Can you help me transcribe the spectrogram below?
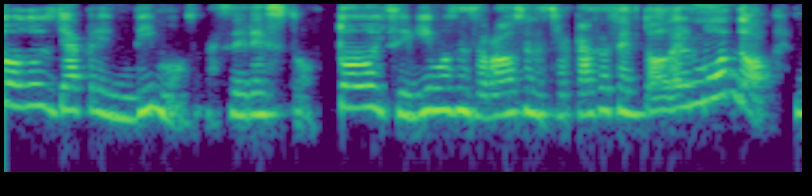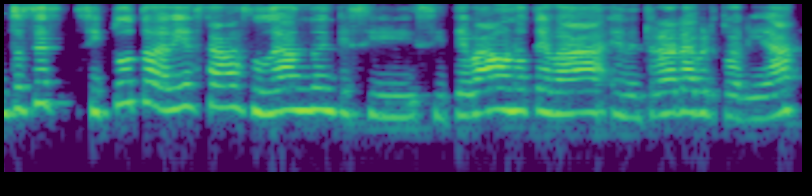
todos ya aprendimos a hacer esto, todos seguimos encerrados en nuestras casas en todo el mundo. Entonces, si tú todavía estabas dudando en que si, si te va o no te va en entrar a la virtualidad,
